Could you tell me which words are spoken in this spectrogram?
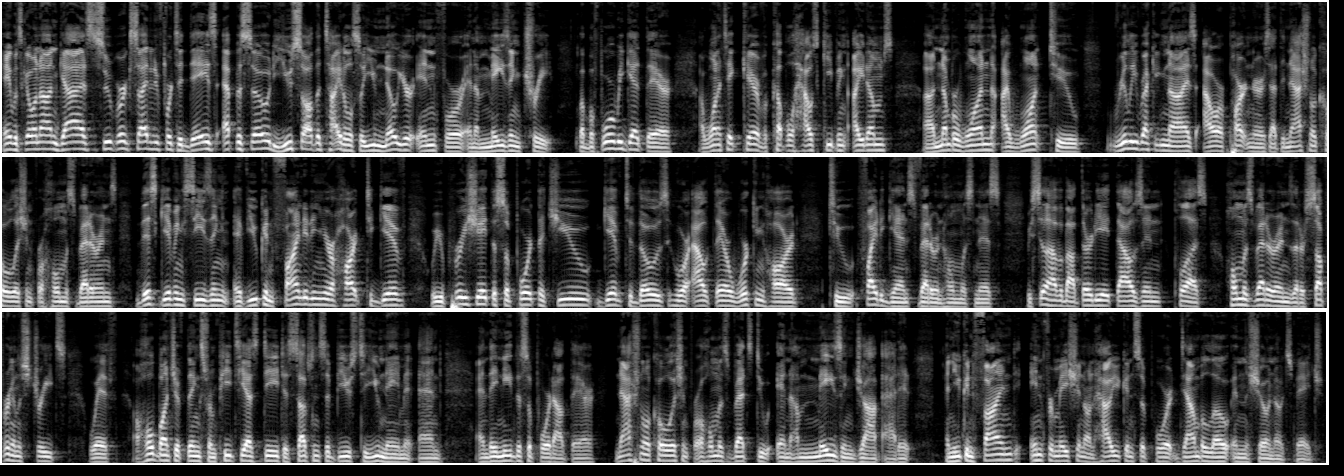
Hey, what's going on, guys? Super excited for today's episode. You saw the title, so you know you're in for an amazing treat. But before we get there, I want to take care of a couple housekeeping items. Uh, number one, I want to really recognize our partners at the National Coalition for Homeless Veterans. This giving season, if you can find it in your heart to give, we appreciate the support that you give to those who are out there working hard to fight against veteran homelessness. We still have about 38,000 plus homeless veterans that are suffering on the streets with a whole bunch of things from PTSD to substance abuse to you name it and and they need the support out there. National Coalition for Homeless Vets do an amazing job at it. And you can find information on how you can support down below in the show notes page.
